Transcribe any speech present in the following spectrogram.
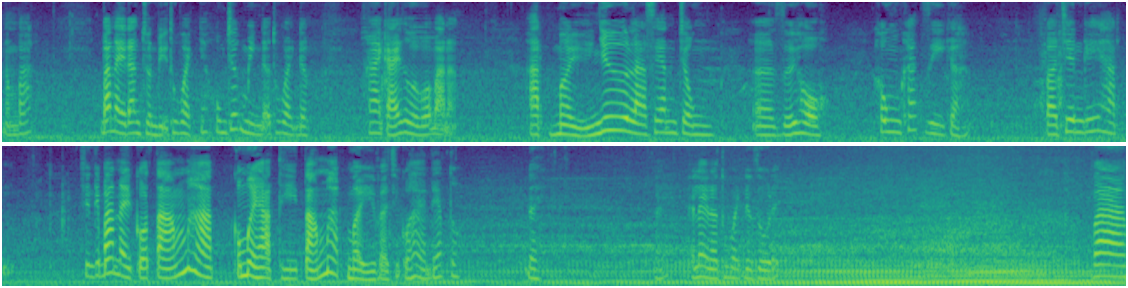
5 bát. Bát này đang chuẩn bị thu hoạch nhé. Hôm trước mình đã thu hoạch được hai cái rồi các bạn ạ. Hạt mẩy như là sen trồng uh, dưới hồ. Không khác gì cả. Và trên cái hạt trên cái bát này có 8 hạt có 10 hạt thì 8 hạt mẩy và chỉ có hai hạt nếp thôi. Đây. Đấy, cái này là thu hoạch được rồi đấy. Và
